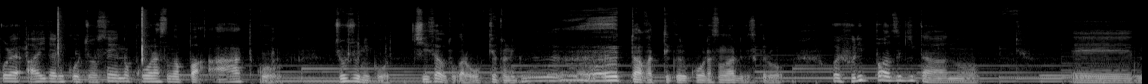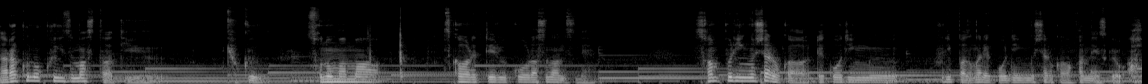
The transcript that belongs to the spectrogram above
これ間にこう女性のコーラスがバーッとこう徐々にこう小さい音から大きい音にグーッと上がってくるコーラスがあるんですけどこれフリッパーズギターの「えー、奈落のクイズマスター」っていう曲そのまま使われているコーラスなんですね。サンプリングしたのかレコーディングフリッパーズがレコーディングしたのか分かんないですけどあ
